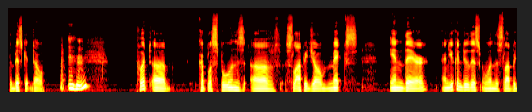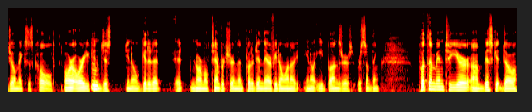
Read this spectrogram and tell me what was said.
the biscuit dough. Mm-hmm. put a couple of spoons of sloppy joe mix in there. And you can do this when the sloppy joe mix is cold. Or or you can just you know get it at at normal temperature and then put it in there if you don't want to you know eat buns or, or something put them into your uh, biscuit dough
